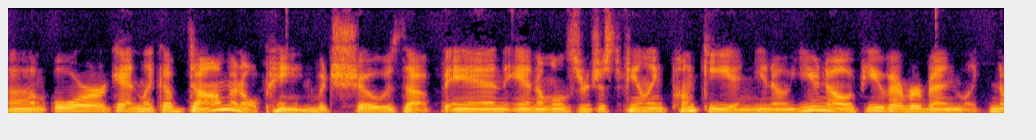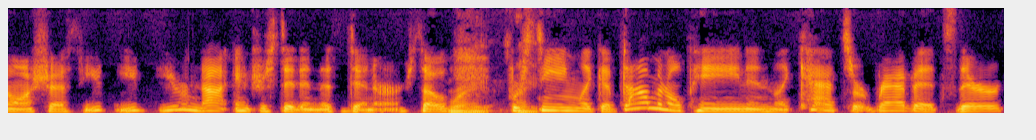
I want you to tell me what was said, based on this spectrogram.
Um, or again, like abdominal pain, which shows up, and animals are just feeling punky. And you know, you know, if you've ever been like nauseous, you, you you're not interested in this dinner. So right, if we're right. seeing like abdominal pain and like cats or rabbits, they're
